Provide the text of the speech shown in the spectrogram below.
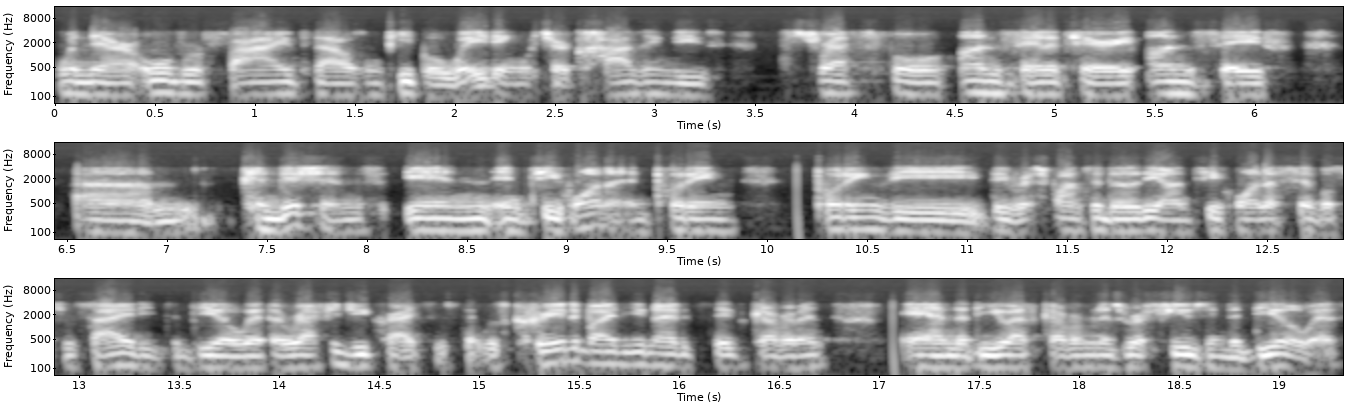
when there are over 5,000 people waiting, which are causing these stressful, unsanitary, unsafe um, conditions in, in Tijuana and putting putting the, the responsibility on Tijuana civil society to deal with a refugee crisis that was created by the United States government and that the U.S. government is refusing to deal with.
